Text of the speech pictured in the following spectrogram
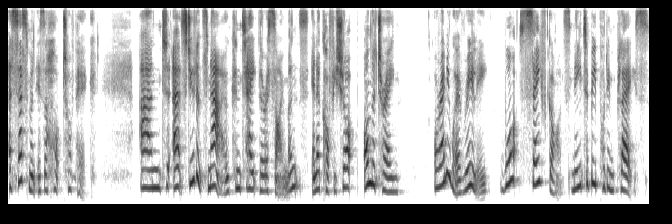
assessment is a hot topic. And uh, students now can take their assignments in a coffee shop, on the train, or anywhere really. What safeguards need to be put in place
